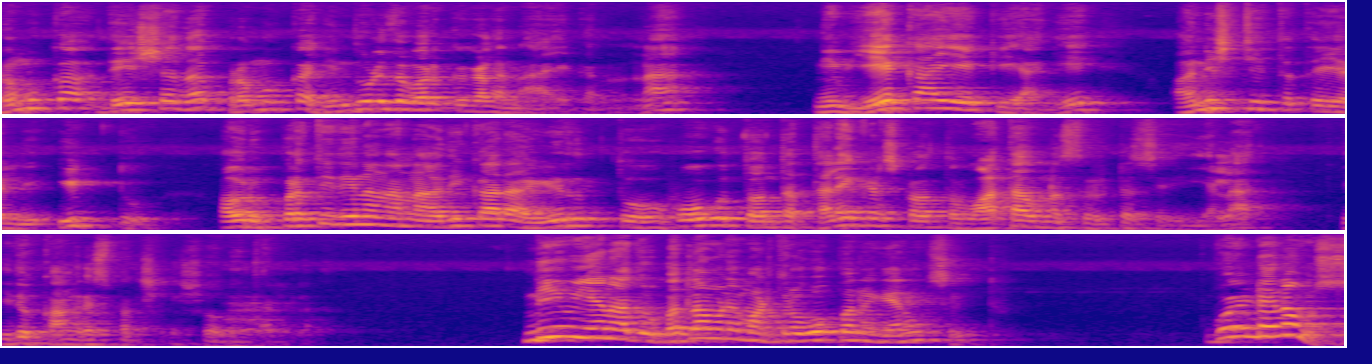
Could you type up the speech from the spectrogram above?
ಪ್ರಮುಖ ದೇಶದ ಪ್ರಮುಖ ಹಿಂದುಳಿದ ವರ್ಗಗಳ ನಾಯಕನನ್ನು ನೀವು ಏಕಾಏಕಿಯಾಗಿ ಅನಿಶ್ಚಿತತೆಯಲ್ಲಿ ಇಟ್ಟು ಅವರು ಪ್ರತಿದಿನ ನನ್ನ ಅಧಿಕಾರ ಇರುತ್ತೋ ಹೋಗುತ್ತೋ ಅಂತ ತಲೆ ಕೆಡಿಸ್ಕೊಳ್ತಾ ವಾತಾವರಣ ಸೃಷ್ಟಿಸಿದೆಯಲ್ಲ, ಇದು ಕಾಂಗ್ರೆಸ್ ಪಕ್ಷಕ್ಕೆ ಶೋಭೆ ತರಲ್ಲ. ನೀವು ಏನಾದರೂ ಬದಲಾವಣೆ ಮಾಡ್ತೀರೋ ಓಪನ್ ಆಗಿ ಅನೌನ್ಸ್ ಇಟ್ಟು. ಗೋಯಿಂಡ್ ಅನೌನ್ಸ್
